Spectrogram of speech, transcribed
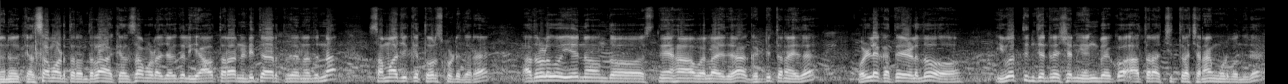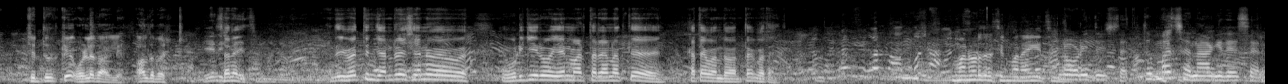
ಏನು ಕೆಲಸ ಮಾಡ್ತಾರಂತಲ್ಲ ಆ ಕೆಲಸ ಮಾಡೋ ಜಾಗದಲ್ಲಿ ಯಾವ ಥರ ನಡೀತಾ ಇರ್ತದೆ ಅನ್ನೋದನ್ನು ಸಮಾಜಕ್ಕೆ ತೋರಿಸ್ಕೊಟ್ಟಿದ್ದಾರೆ. ಅದರೊಳಗೂ ಏನು ಒಂದು ಸ್ನೇಹ ಅವೆಲ್ಲ ಇದೆ ಗಟ್ಟಿತನ ಇದೆ. ಒಳ್ಳೆ ಕತೆ ಹೇಳೋದು ಇವತ್ತಿನ ಜನ್ರೇಷನ್ಗೆ ಹೆಂಗೆ ಬೇಕೋ ಆ ಥರ ಚಿತ್ರ ಚೆನ್ನಾಗಿ ಮೂಡಿ ಬಂದಿದೆ. ಚಿತ್ರಕ್ಕೆ ಒಳ್ಳೇದಾಗಲಿ. ಆಲ್ ದ ಬೆಸ್ಟ್ ಚೆನ್ನಾಗಿದೆ ಅದು ಇವತ್ತಿನ ಜನ್ರೇಷನು ಹುಡುಗಿರು ಏನು ಮಾಡ್ತಾರೆ ಅನ್ನೋದಕ್ಕೆ ಕತೆ ಒಂದು ಅಂತ ಗೊತ್ತಾಯ್ತು. ನೋಡಿದ್ರೆ ಸಿನಿಮಾ ಹೇಗಿತ್ತು ನೋಡಿದ್ವಿ ಸರ್. ತುಂಬ ಚೆನ್ನಾಗಿದೆ ಸರ್.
